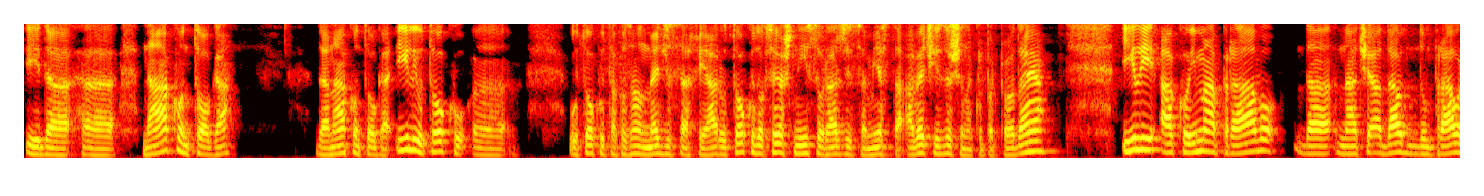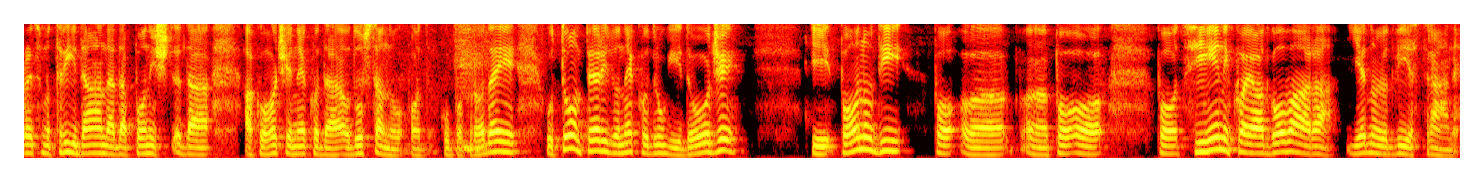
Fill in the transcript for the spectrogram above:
i da uh, nakon toga da nakon toga ili u toku uh, u toku takozvanog međusa hijaru, u toku dok se još nisu rađili sa mjesta, a već izvršena kupoprodaja, ili ako ima pravo da, znači, da pravo recimo tri dana da ponište, da ako hoće neko da odustanu od kupoprodaje, u tom periodu neko drugi dođe i ponudi po, uh, uh, po, uh, po cijeni koja odgovara jednoj od dvije strane.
